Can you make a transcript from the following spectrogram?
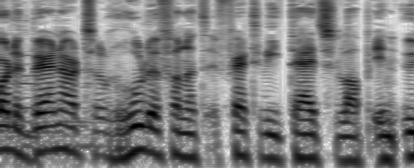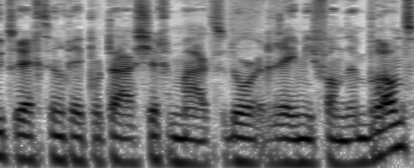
Hoorde Bernard Roelen van het Fertiliteitslab in Utrecht... een reportage gemaakt door Remy van den Brand.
